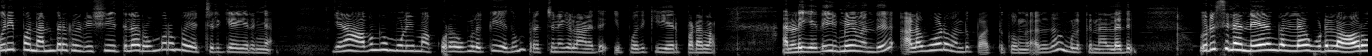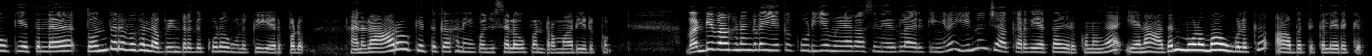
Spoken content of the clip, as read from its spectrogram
குறிப்பாக நண்பர்கள் விஷயத்தில் ரொம்ப ரொம்ப எச்சரிக்கையாக இருங்க. ஏன்னா அவங்க மூலியமாக கூட உங்களுக்கு எதுவும் பிரச்சனைகளானது இப்போதைக்கு ஏற்படலாம். அதனால் எதையுமே வந்து அளவோடு வந்து பார்த்துக்கோங்க. அதுதான் உங்களுக்கு நல்லது. ஒரு சில நேரங்களில் உடல் ஆரோக்கியத்தில் தொந்தரவுகள் அப்படின்றது கூட உங்களுக்கு ஏற்படும். அதனால் ஆரோக்கியத்துக்காக நீங்கள் கொஞ்சம் செலவு பண்ணுற மாதிரி இருக்கும். வண்டி வாகனங்களை இயக்கக்கூடிய மீனராசினியர்களாக இருக்கீங்கன்னா இன்னும் ஜாக்கிரதையாக தான் இருக்கணுங்க. ஏன்னா அதன் மூலமாக உங்களுக்கு ஆபத்துக்கள் இருக்குது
